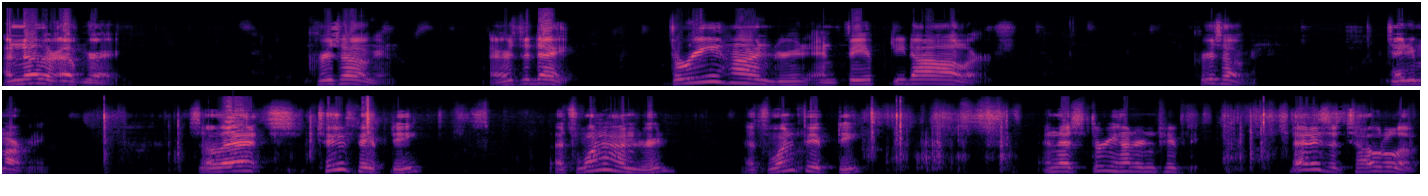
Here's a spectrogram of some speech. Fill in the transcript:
Another upgrade. Chris Hogan. There's the date. $350. Chris Hogan. JD Marketing. So that's 250. That's 100. That's 150. And that's 350. That is a total of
